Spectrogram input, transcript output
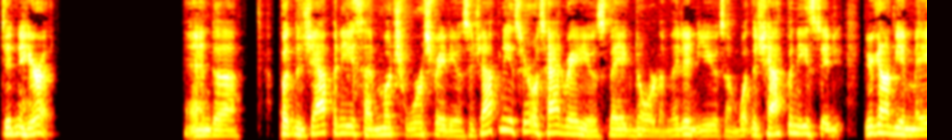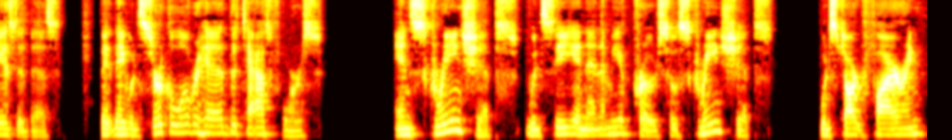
didn't hear it. And uh, but the Japanese had much worse radios. The Japanese heroes had radios, they ignored them, they didn't use them. What the Japanese did, you're going to be amazed at this. They, they would circle overhead the task force, and screen ships would see an enemy approach. So screen ships would start firing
